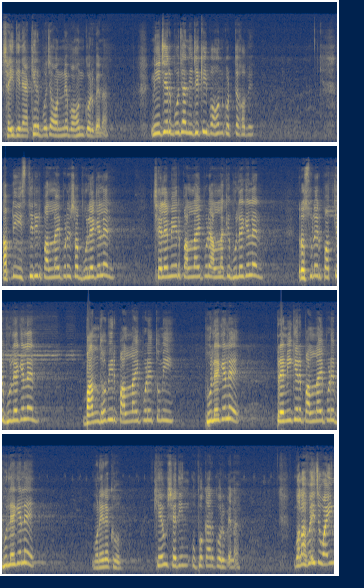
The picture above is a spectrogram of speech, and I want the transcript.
সেই দিন একের বোঝা অন্যে বহন করবে না। নিজের বোঝা নিজেকেই বহন করতে হবে। আপনি স্ত্রীর পাল্লায় পড়ে সব ভুলে গেলেন? ছেলে মেয়ের পাল্লায় পড়ে আল্লাহকে ভুলে গেলেন? রসুলের পথকে ভুলে গেলেন? বান্ধবীর পাল্লায় পড়ে তুমি ভুলে গেলে? প্রেমিকের পাল্লায় পড়ে ভুলে গেলে? মনে রেখো, কেউ সেদিন উপকার করবে না। বলা হয়েছে, ওয়াইন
